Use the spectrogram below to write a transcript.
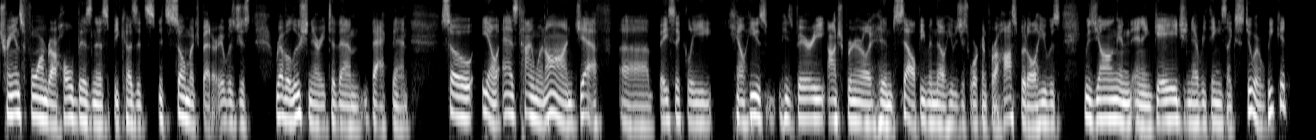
transformed our whole business because it's, it's so much better. It was just revolutionary to them back then. So, you know, as time went on, Jeff, uh, basically you know he's he's very entrepreneurial himself even though he was just working for a hospital. He was he was young and, and engaged and everything. He's like stuart we could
